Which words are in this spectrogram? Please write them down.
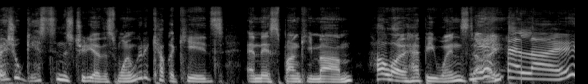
special guests in the studio this morning. We've got a couple of kids and their spunky mum. Hello, happy Wednesday. Yeah, hello.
